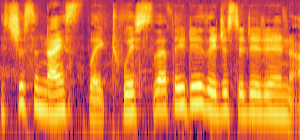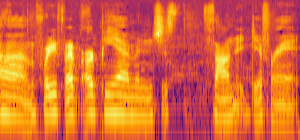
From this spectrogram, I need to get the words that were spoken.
it's just a nice like twist that they did. They just did it in um, 45 RPM, and it just sounded different.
